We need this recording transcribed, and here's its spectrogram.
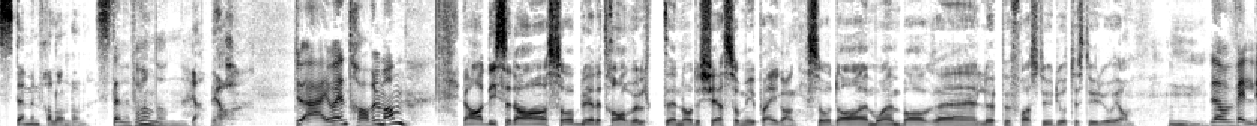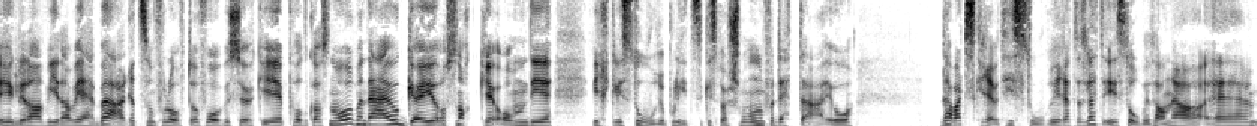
Stemmen fra London. Stemmen fra London. Ja. Ja. Du er jo en travel mann. Ja, disse dager så blir det travelt når det skjer så mye på en gang. Så da må en bare løpe fra studio til studio, Jan. Det var veldig hyggelig da Vidar Vebe er et som får lov til å få besøk i podkasten vår. Men det er jo gøy å snakke om de virkelig store politiske spørsmålene, for dette er jo Det har vært skrevet historie, rett og slett, i Storbritannia. Eh,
